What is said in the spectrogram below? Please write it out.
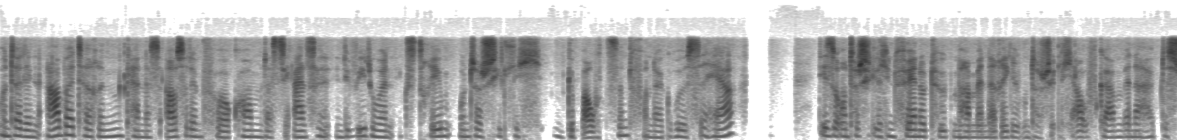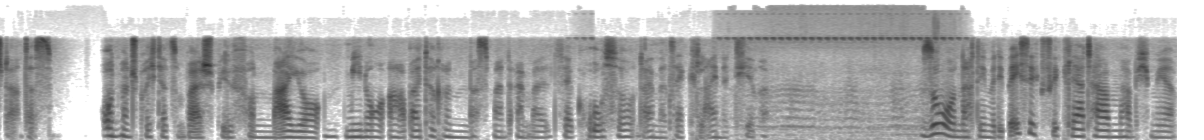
Unter den Arbeiterinnen kann es außerdem vorkommen, dass die einzelnen Individuen extrem unterschiedlich gebaut sind von der Größe her. Diese unterschiedlichen Phänotypen haben in der Regel unterschiedliche Aufgaben innerhalb des Staates. Und man spricht ja zum Beispiel von Major- und Minor-Arbeiterinnen. Das meint einmal sehr große und einmal sehr kleine Tiere. So, nachdem wir die Basics geklärt haben, habe ich mir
